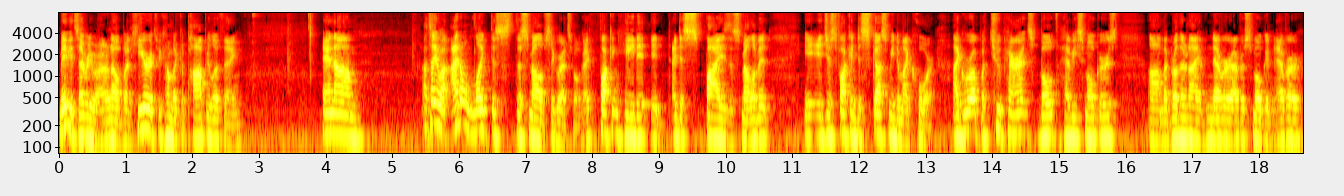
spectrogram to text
Maybe it's everywhere. I don't know, but here it's become like a popular thing. And um, I'll tell you what, I don't like this the smell of cigarette smoke. I fucking hate it. It I despise the smell of it. It, it just fucking disgusts me to my core. I grew up with two parents, both heavy smokers. Uh, my brother and I have never ever smoked ever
